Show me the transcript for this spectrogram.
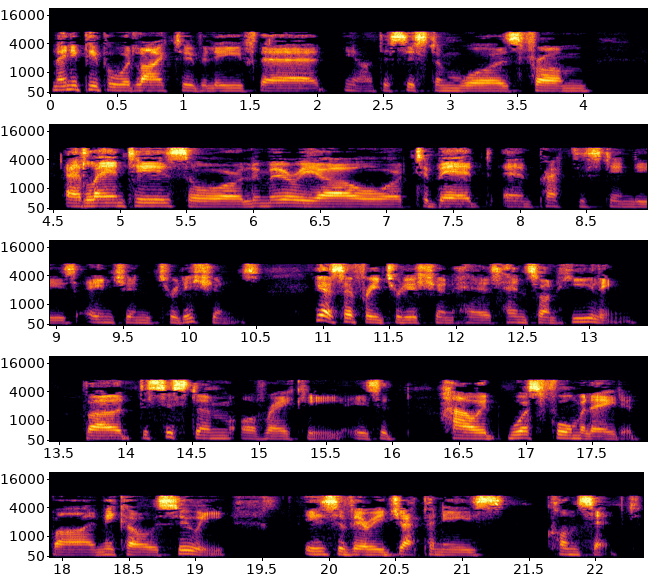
Many people would like to believe that, you know, the system was from Atlantis or Lemuria or Tibet and practiced in these ancient traditions. Yes, every tradition has hands-on healing, but the system of Reiki is a how it was formulated by Mikao Usui is a very Japanese concept.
